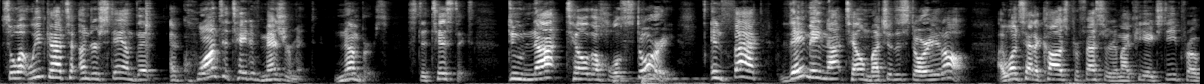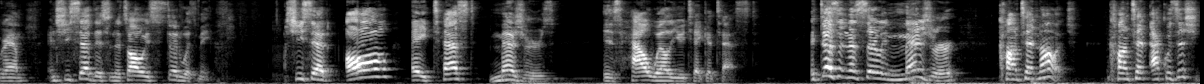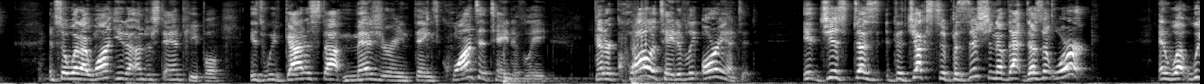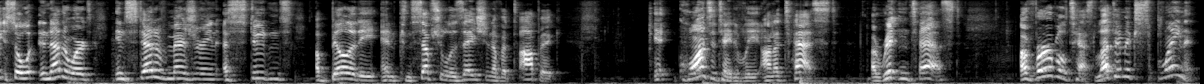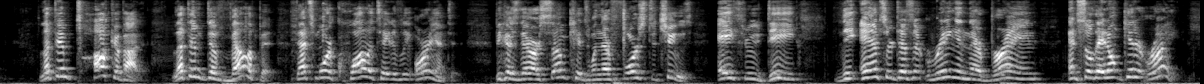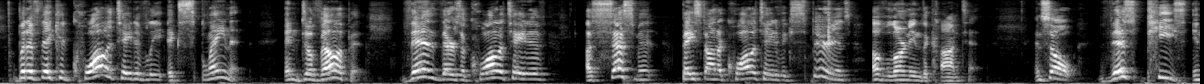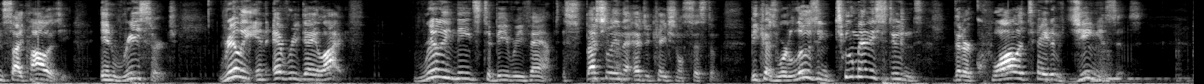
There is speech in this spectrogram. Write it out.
So what we've got to understand that a quantitative measurement, numbers, statistics, do not tell the whole story. In fact, they may not tell much of the story at all. I once had a college professor in my PhD program, and she said this, and it's always stood with me. She said, All a test measures is how well you take a test. It doesn't necessarily measure content knowledge, content acquisition. And so, what I want you to understand, people, is we've got to stop measuring things quantitatively that are qualitatively oriented. It just does, the juxtaposition of that doesn't work. And what we, so in other words, instead of measuring a student's ability and conceptualization of a topic it, quantitatively on a test, a written test, a verbal test, let them explain it, let them talk about it, let them develop it. That's more qualitatively oriented. Because there are some kids, when they're forced to choose A through D, the answer doesn't ring in their brain, and so they don't get it right. But if they could qualitatively explain it and develop it, then there's a qualitative assessment based on a qualitative experience of learning the content. And so, this piece in psychology, in research, really in everyday life, really needs to be revamped, especially in the educational system, because we're losing too many students that are qualitative geniuses.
